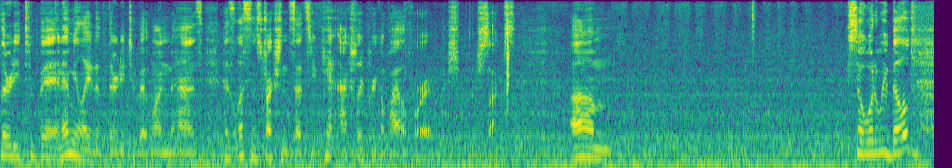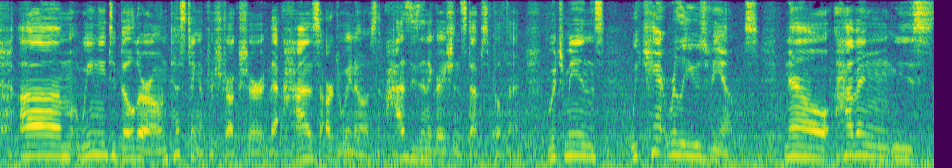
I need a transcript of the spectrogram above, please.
32-bit, an emulated 32-bit one has, has less instruction sets. You can't actually precompile for it, which which sucks. Um, so what do we build? Um, we need to build our own testing infrastructure that has Arduinos, that has these integration steps built in, which means we can't really use VMs. Now, having these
